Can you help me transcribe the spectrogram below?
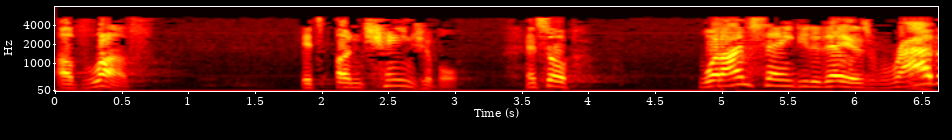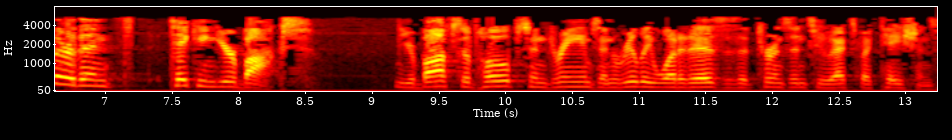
of love. It's unchangeable. And so, what I'm saying to you today is rather than t- taking your box, your box of hopes and dreams, and really what it is, is it turns into expectations.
